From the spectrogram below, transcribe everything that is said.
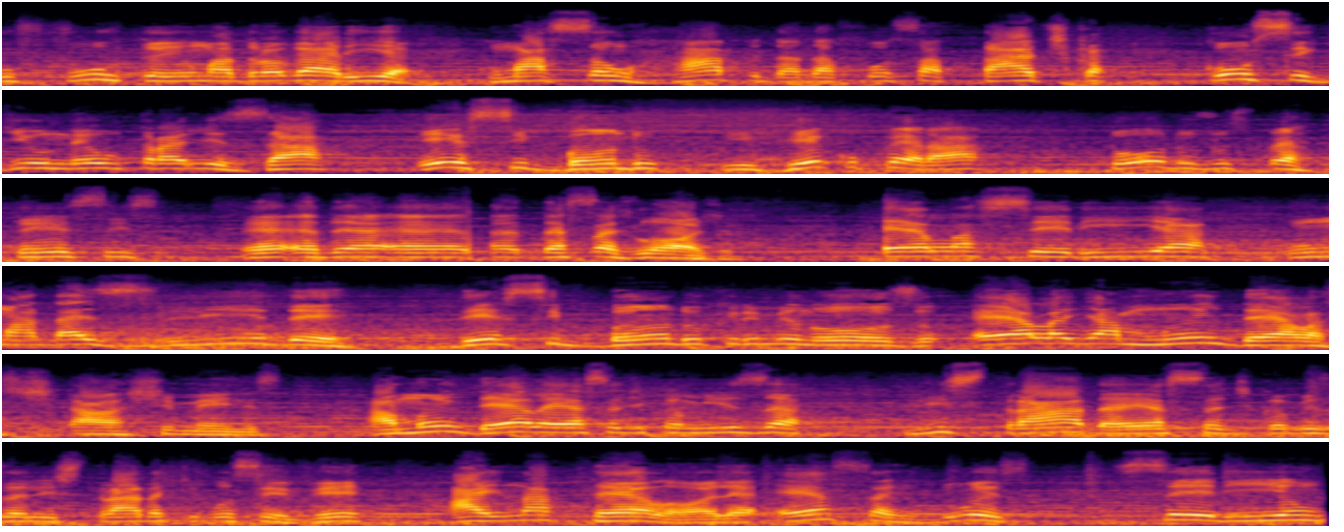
o furto em uma drogaria. Uma ação rápida da Força Tática conseguiu neutralizar esse bando e recuperar todos os pertences é, é, é, é dessas lojas. Ela seria uma das líderes desse bando criminoso. Ela e a mãe dela, a Ximenes. A mãe dela é essa de camisa listrada, essa de camisa listrada que você vê aí na tela. Olha, essas duas seriam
